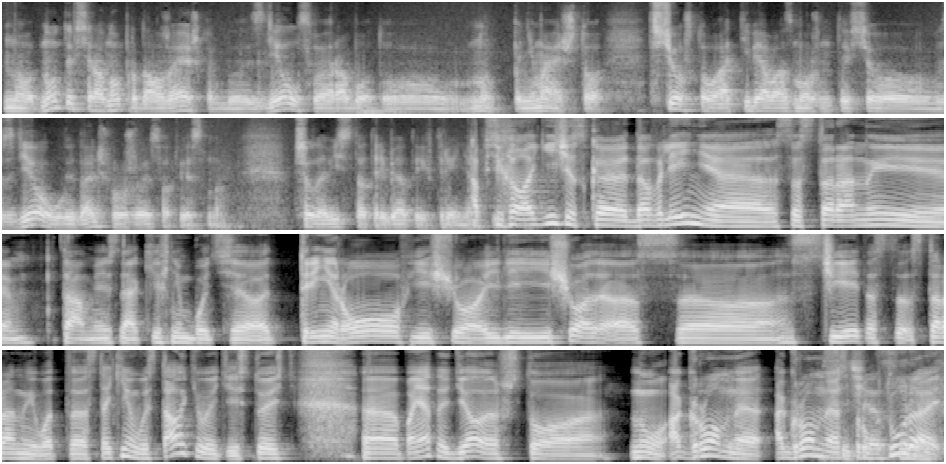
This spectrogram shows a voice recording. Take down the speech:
Но, но ты все равно продолжаешь, как бы, сделал свою работу, ну, понимаешь, что все, что от тебя возможно, ты все сделал, и дальше уже, соответственно, все зависит от ребят и их тренеров. А психологическое давление со стороны там, я не знаю, каких-нибудь э, тренеров еще или еще э, с, э, с чьей-то стороны. Вот с таким вы сталкиваетесь? То есть, понятное дело, что ну, огромная, огромная Сейчас структура. Нет.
